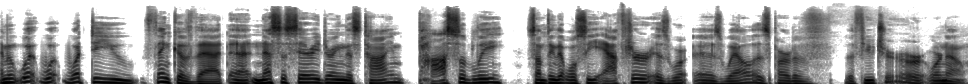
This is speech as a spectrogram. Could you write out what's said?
I mean, what what what do you think of that? Uh, necessary during this time? Possibly something that we'll see after as well as well as part of the future, or or no?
